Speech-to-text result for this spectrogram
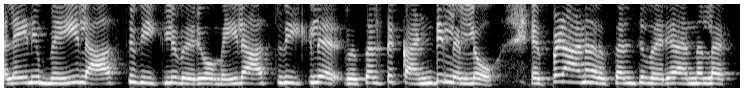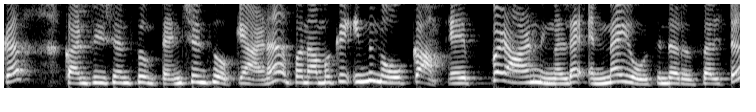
അല്ലെങ്കിൽ മെയ് ലാസ്റ്റ് വീക്കിൽ വരുമോ മെയ് ലാസ്റ്റ് വീക്കിൽ റിസൾട്ട് കണ്ടില്ലല്ലോ? എപ്പോഴാണ് റിസൾട്ട് വരിക എന്നുള്ളതൊക്കെ കൺഫ്യൂഷൻസും ടെൻഷൻസും ഒക്കെയാണ്. അപ്പൊ നമുക്ക് ഇന്ന് നോക്കാം എപ്പോഴാണ് നിങ്ങളുടെ എൻ ഐ ഒസിന്റെ result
